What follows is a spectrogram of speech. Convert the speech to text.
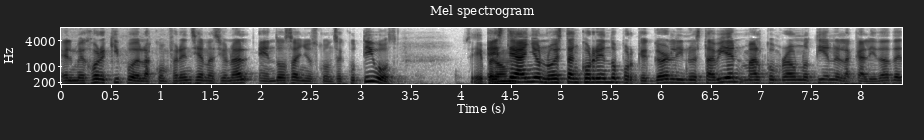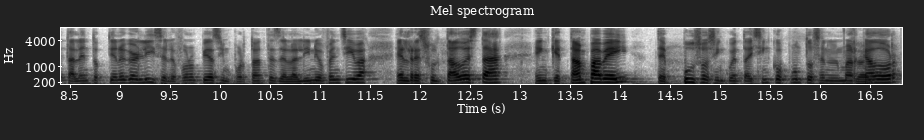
el mejor equipo de la conferencia nacional en dos años consecutivos. Sí, pero Este año no están corriendo porque Gurley no está bien, Malcolm Brown no tiene la calidad de talento que tiene Gurley, se le fueron piezas importantes de la línea ofensiva. El resultado está en que Tampa Bay te puso 55 puntos en el marcador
